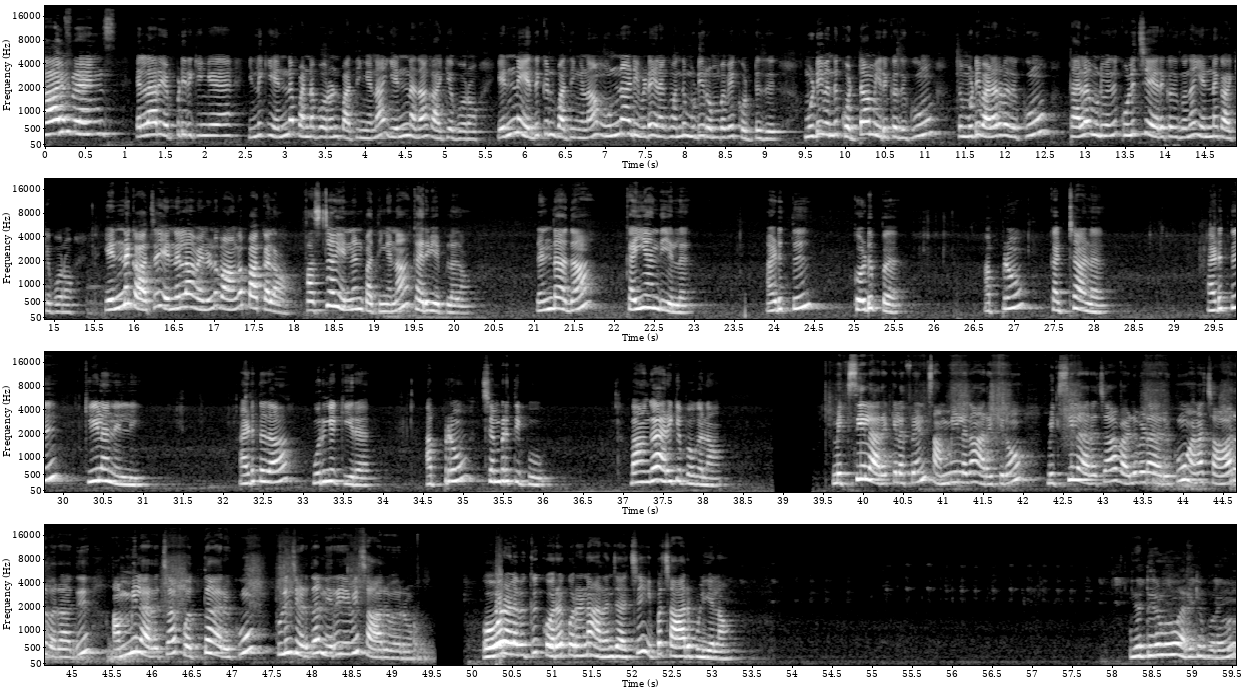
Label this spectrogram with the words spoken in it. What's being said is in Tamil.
ஹாய் ஃப்ரெண்ட்ஸ் எல்லாரும் எப்படி இருக்கீங்க? இன்னைக்கு என்ன பண்ண போகிறோன்னு பார்த்தீங்கன்னா எண்ணெய் தான் காய்க்க போகிறோம் எண்ணெய் எதுக்குன்னு பார்த்தீங்கன்னா முன்னாடி விட எனக்கு வந்து முடி ரொம்பவே கொட்டுது. முடி வந்து கொட்டாமல் இருக்கிறதுக்கும் முடி வளர்வதுக்கும் தலை முடி வந்து குளிர்ச்சியாக இருக்கிறதுக்கும் தான் எண்ணெய் காய்க்க போகிறோம் எண்ணெய் காய்ச்ச என்னெல்லாம் வேணும்னு வாங்க பார்க்கலாம் ஃபஸ்ட்டாக என்னன்னு பார்த்தீங்கன்னா கறிவேப்பிலை தான். ரெண்டாவதா கையாந்தி இலை. அடுத்து கொடுப்பை அப்புறம் கற்றாழை. அடுத்து கீழாநெல்லி. அடுத்ததாக முருங்கைக்கீரை. அப்புறம் செம்பருத்தி பூ வாங்க அரைக்க போகலாம். மிக்சியில் அரைக்கல ஃப்ரெண்ட்ஸ் அம்மியில் தான் அரைக்கிறோம். மிக்சியில் அரைச்சா வலுவடாக இருக்கும். ஆனால் சாறு வராது. அம்மியில் அரைச்சா கொத்தாக இருக்கும். புளிஞ்சு எடுத்தால் நிறையவே சாறு வரும். ஓரளவுக்கு குறை குறைன்னு அரைஞ்சாச்சு. இப்போ சாறு புளியலாம். இதை திரும்பவும் அரைக்க போகிறேன்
